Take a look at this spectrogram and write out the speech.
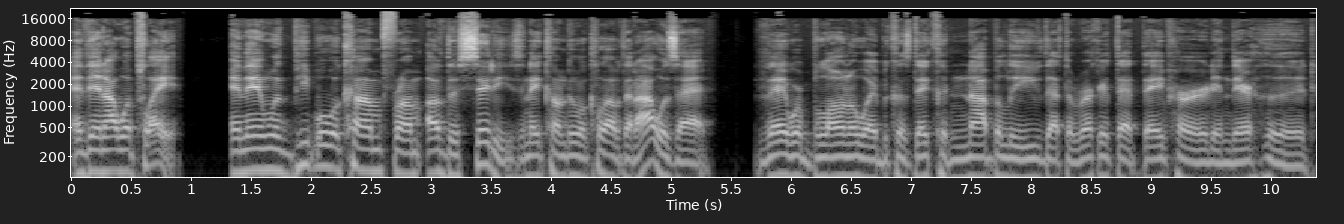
And then I would play it. And then when people would come from other cities and they come to a club that I was at, they were blown away because they could not believe that the record that they've heard in their hood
